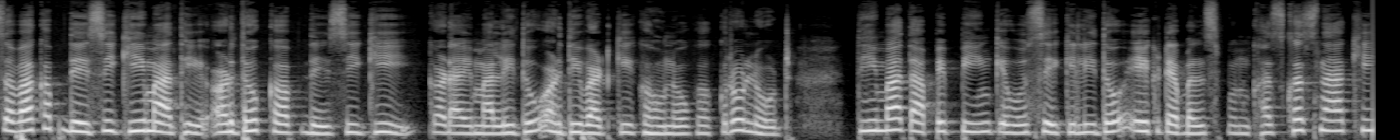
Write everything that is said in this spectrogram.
સવા કપ દેશી ઘીમાંથી અડધો કપ દેશી ઘી, કડાઈમાં લીધું અડધી વાટકી ઘઉંનો કકરો લોટ, ધીમા તાપે પિંક એવો શેકી લીધો એક ટેબલ સ્પૂન ખસખસ નાખી,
